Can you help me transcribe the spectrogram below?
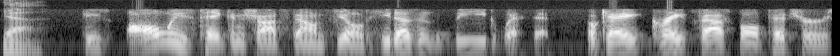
Yeah, he's always taking shots downfield. He doesn't lead with it. Okay, great fastball pitchers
